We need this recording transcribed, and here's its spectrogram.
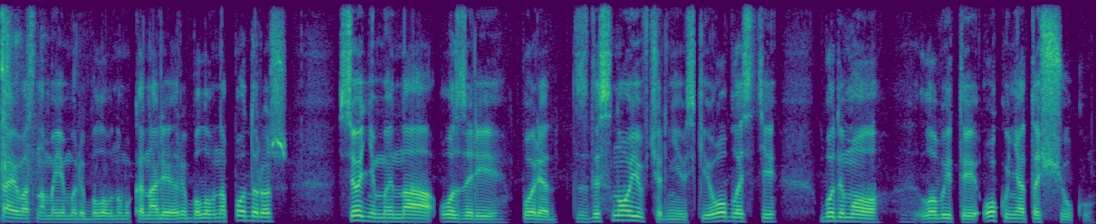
Вітаю вас на моєму риболовному каналі Риболовна Подорож. Сьогодні ми на озері поряд з Десною в Чернігівській області. Будемо ловити окуня та щуку.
